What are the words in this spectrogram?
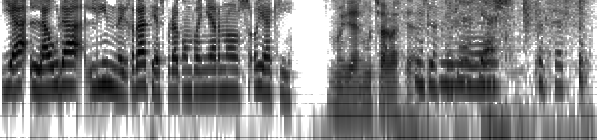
y a Laura Linde. Gracias por acompañarnos hoy aquí. Muy bien, muchas gracias. Un placer. Gracias. Un placer.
